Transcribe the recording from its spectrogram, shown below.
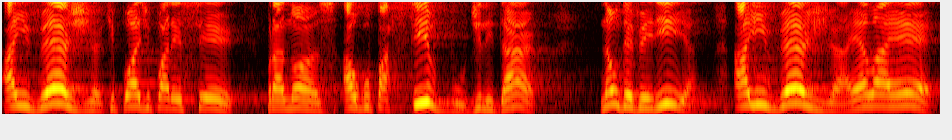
a inveja que pode parecer para nós algo passivo de lidar, não deveria. A inveja, ela é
